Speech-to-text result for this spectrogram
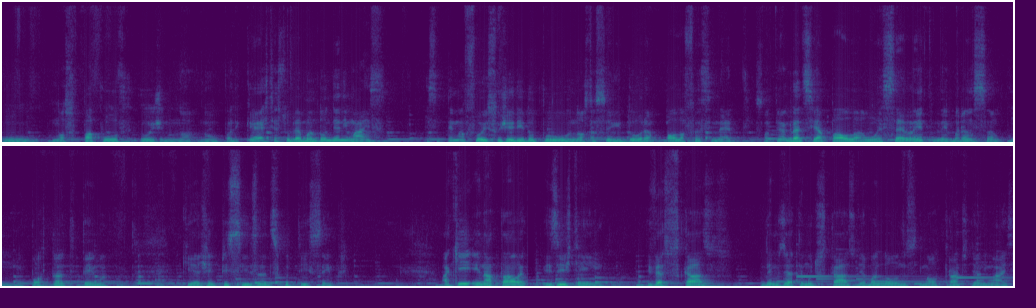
o nosso papo hoje no, podcast é sobre abandono de animais. Esse tema foi sugerido por nossa seguidora Paula Francinetti. Só tenho a agradecer a Paula, uma excelente lembrança, um importante tema que a gente precisa discutir sempre. Aqui em Natal existem diversos casos, podemos dizer até muitos casos de abandonos e maltratos de animais,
